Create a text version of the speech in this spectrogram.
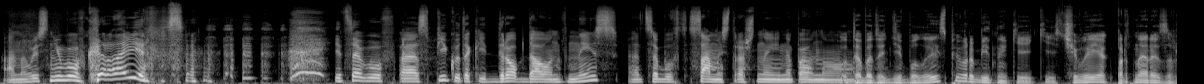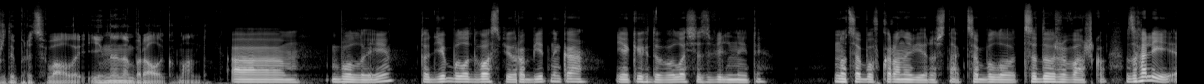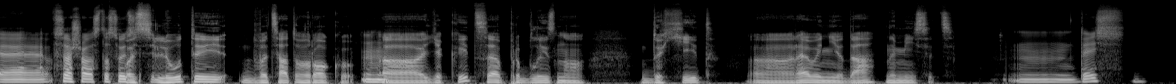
А навесні був коронавірус. І це був е, з піку такий drop-down вниз. Е, це був самий страшний, напевно. У тебе тоді були співробітники якісь? Чи ви як партнери завжди працювали і не набирали команду? Е, Були. Тоді було два співробітника, яких довелося звільнити. Ну, це був коронавірус, так. Це було це дуже важко. Взагалі, е, все, що стосується. Ось лютий 20-го року. Угу. Е, який це приблизно дохід ревеню да, на місяць? Десь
